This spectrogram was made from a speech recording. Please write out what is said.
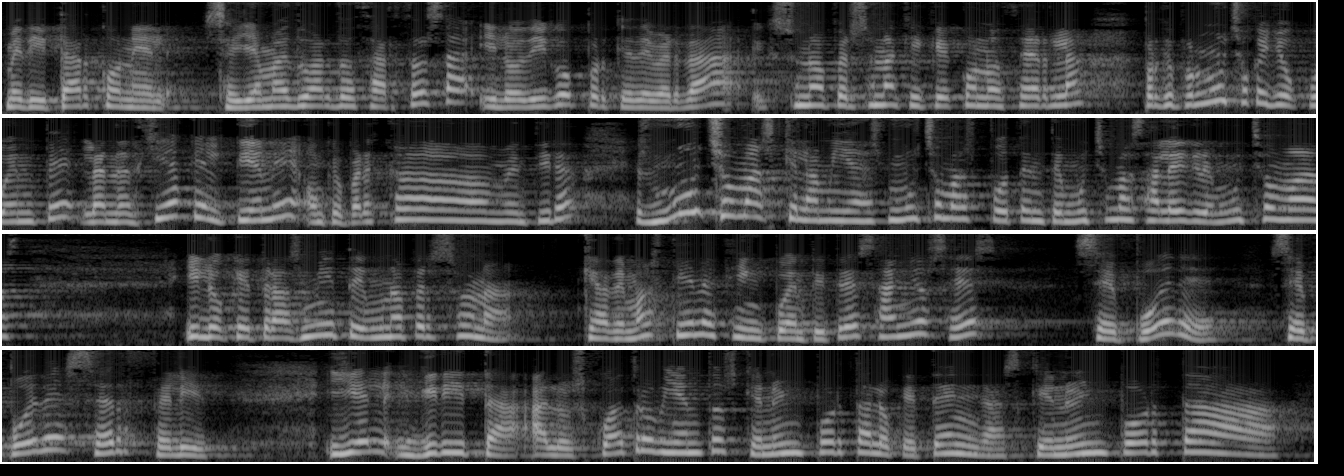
meditar con él. Se llama Eduardo Zarzosa y lo digo porque de verdad es una persona que hay que conocerla, porque por mucho que yo cuente, la energía que él tiene, aunque parezca mentira, es mucho más que la mía, es mucho más potente, mucho más alegre, mucho más... Y lo que transmite una persona que además tiene 53 años es se puede, se puede ser feliz. Y él grita a los cuatro vientos que no importa lo que tengas, que no importa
